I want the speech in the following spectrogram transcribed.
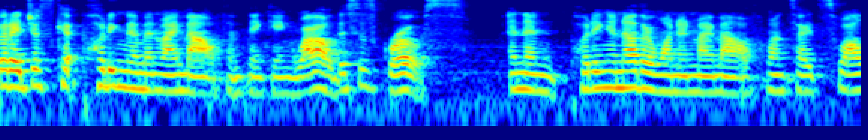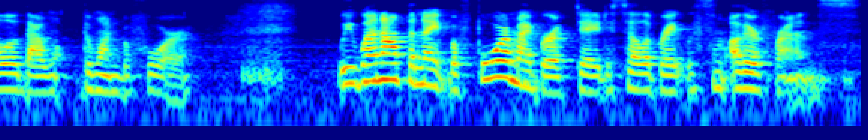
but I just kept putting them in my mouth and thinking, wow, this is gross. And then putting another one in my mouth once I'd swallowed that one, the one before. We went out the night before my birthday to celebrate with some other friends,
